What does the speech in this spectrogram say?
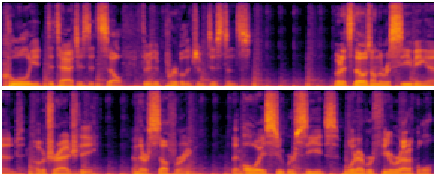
coolly detaches itself through the privilege of distance. But it's those on the receiving end of a tragedy and their suffering that always supersedes whatever theoretical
